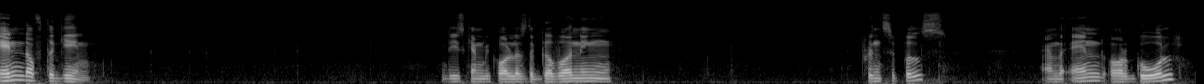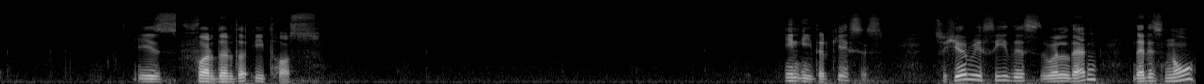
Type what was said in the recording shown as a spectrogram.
end of the game these can be called as the governing principles and the end or goal is further the ethos. in either cases. So, here we see this well then there is no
